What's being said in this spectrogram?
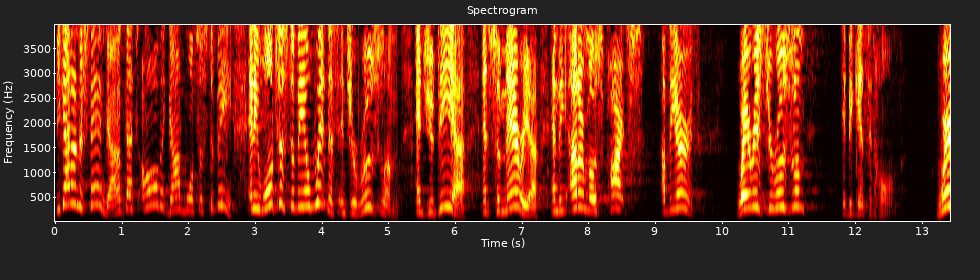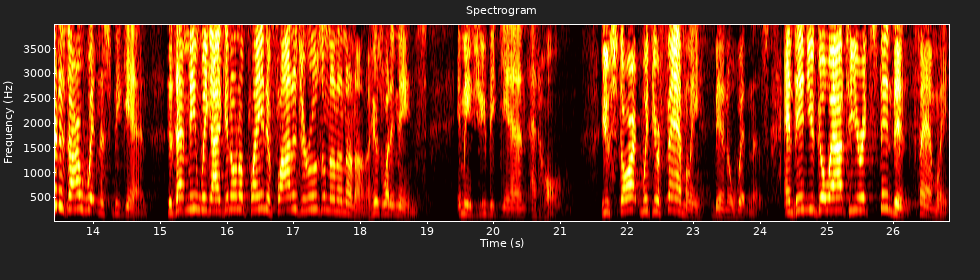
You got to understand, guys, that's all that God wants us to be. And He wants us to be a witness in Jerusalem and Judea and Samaria and the uttermost parts of the earth. Where is Jerusalem? It begins at home. Where does our witness begin? Does that mean we got to get on a plane and fly to Jerusalem? No, no, no, no, no. Here's what it means. It means you begin at home. You start with your family being a witness. And then you go out to your extended family.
